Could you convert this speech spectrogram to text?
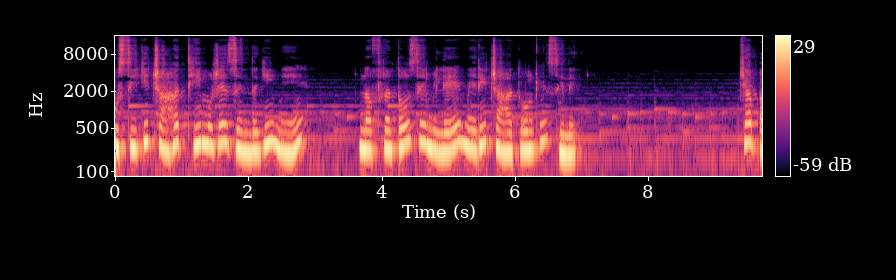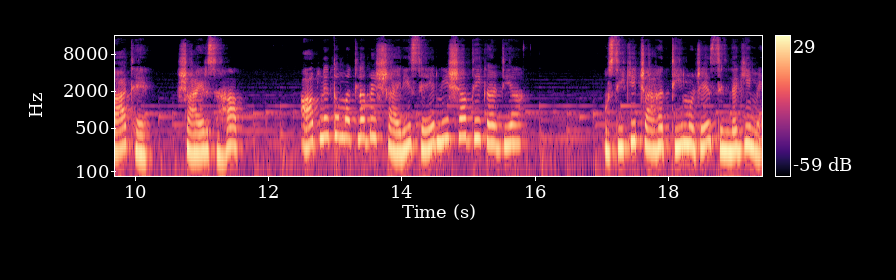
उसी की चाहत थी मुझे ज़िंदगी में नफरतों से मिले मेरी चाहतों के सिले। क्या बात है, शायर साहब। आपने तो मतलब इस शायरी से निशब्द ही कर दिया। उसी की चाहत थी मुझे ज़िंदगी में।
